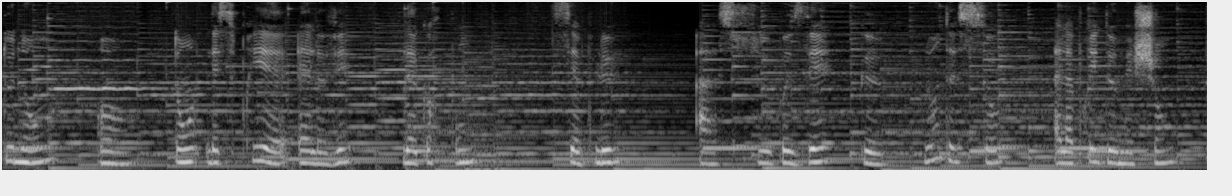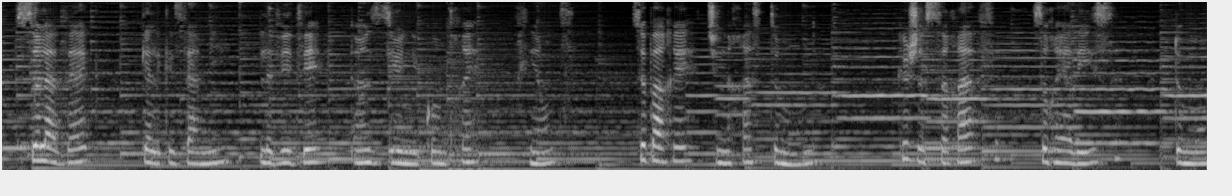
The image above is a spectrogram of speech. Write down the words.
tout homme dont l'esprit est élevé le corpon, c'est plus à supposer que l'un des sots, à l'abri de méchants, seul avec quelques amis, le vivait dans une contrée riante, séparée d'une reste du monde, que je serais surréalise de mon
